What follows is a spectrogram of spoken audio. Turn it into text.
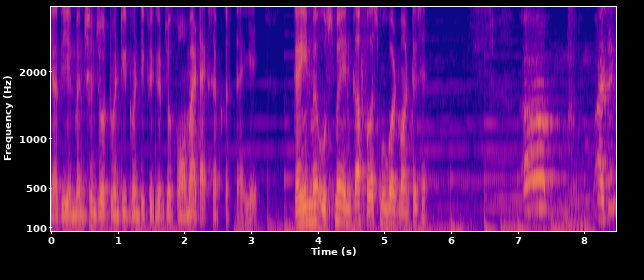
या दी इन्वेंशन जो ट्वेंटी ट्वेंटी क्रिकेट जो फॉर्मेट एक्सेप्ट करता है ये कहीं में उसमें इनका फ़र्स्ट मूवर एडवांटेज है? आई uh, थिंक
